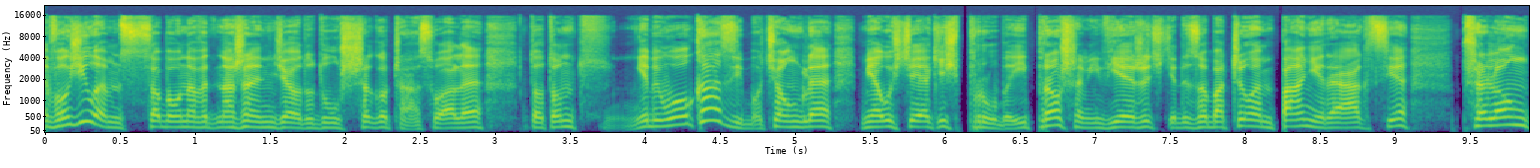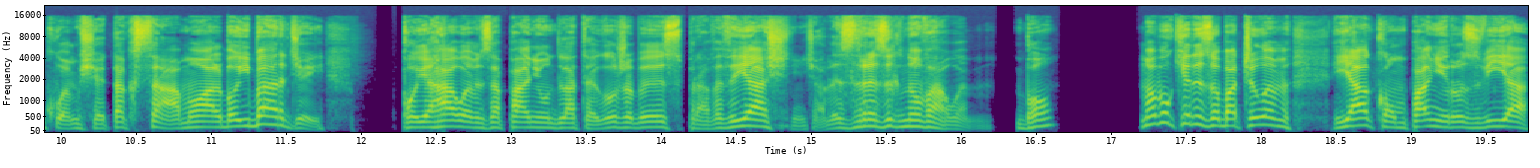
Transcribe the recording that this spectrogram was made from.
Woziłem z sobą nawet narzędzia od dłuższego czasu, ale dotąd nie było okazji, bo ciągle miałyście jakieś próby i proszę mi wierzyć, kiedy zobaczyłem pani reakcję, przeląkłem się tak samo albo i bardziej. Pojechałem za panią dlatego, żeby sprawę wyjaśnić, ale zrezygnowałem. Bo? No bo kiedy zobaczyłem, jaką pani rozwija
